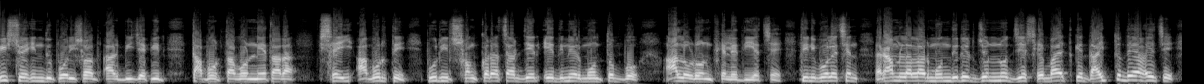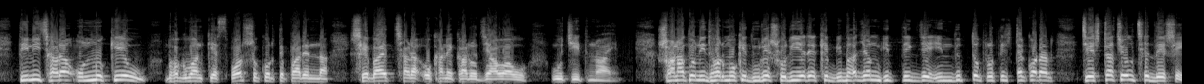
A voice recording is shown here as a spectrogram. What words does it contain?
বিশ্ব হিন্দু পরিষদ আর বিজেপির তাবর তাবর নেতারা। সেই আবর্তে পুরীর শঙ্করাচার্যের এদিনের মন্তব্য আলোড়ন ফেলে দিয়েছে। তিনি বলেছেন, রামলালার মন্দিরের জন্য যে সেবায়েতকে দায়িত্ব দেওয়া হয়েছে, তিনি ছাড়া অন্য কেউ ভগবানকে স্পর্শ করতে পারেন না। সেবায়েত ছাড়া ওখানে কারও যাওয়াও উচিত নয়। সনাতনী ধর্মকে দূরে সরিয়ে রেখে বিভাজন ভিত্তিক যে হিন্দুত্ব প্রতিষ্ঠা করার চেষ্টা চলছে দেশে,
